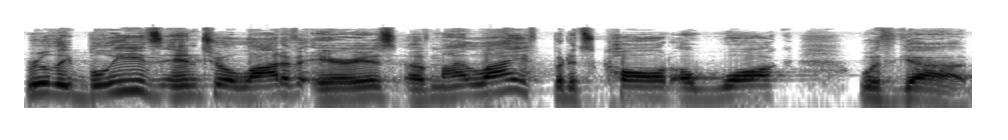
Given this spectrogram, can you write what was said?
really bleeds into a lot of areas of my life, but it's called a walk with God.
